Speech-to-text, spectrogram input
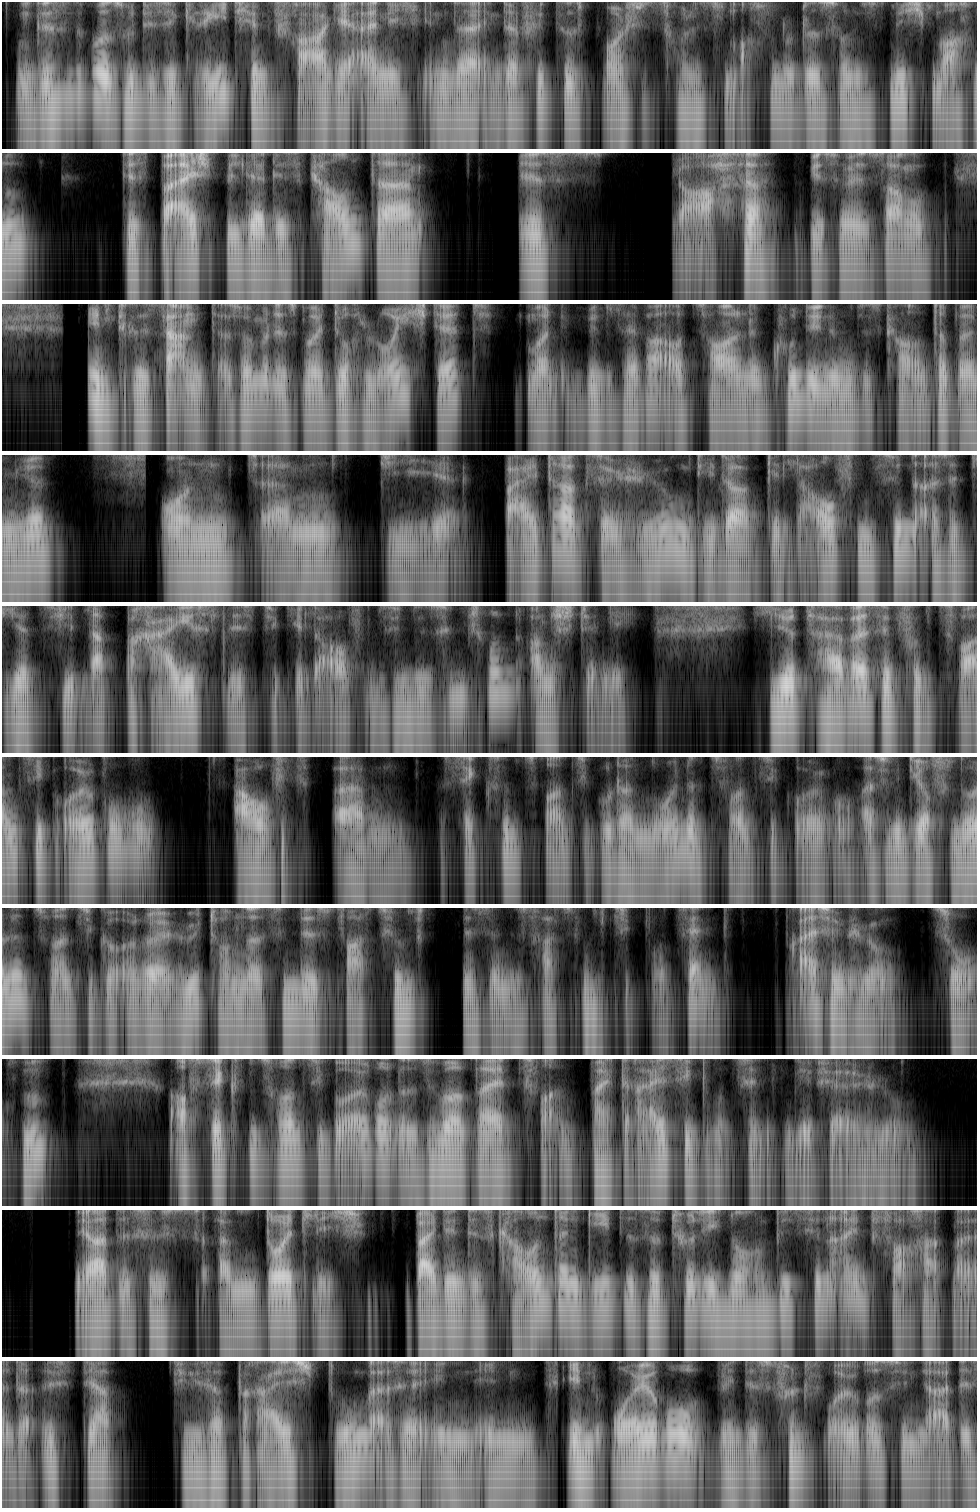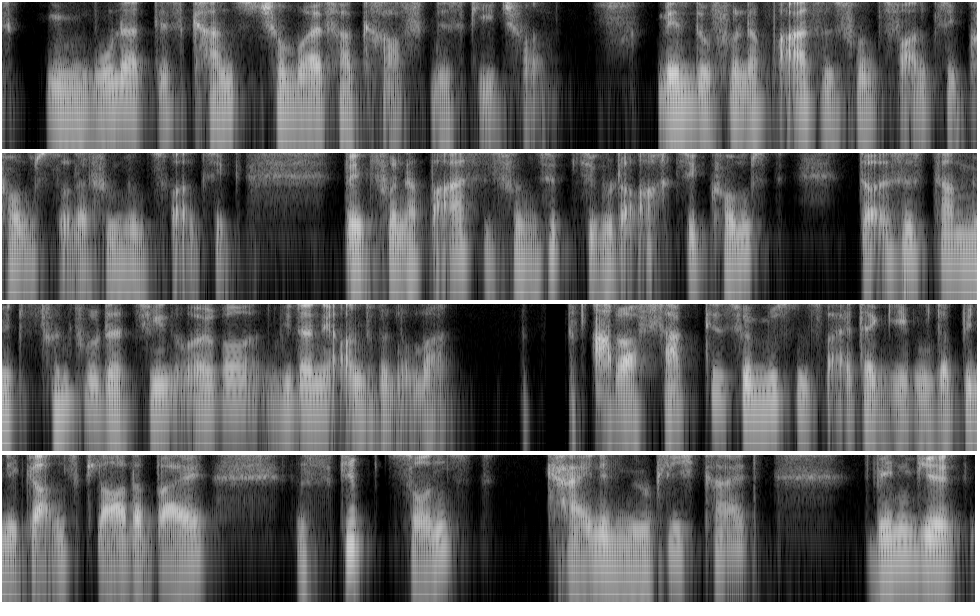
Und das ist immer so diese Gretchenfrage eigentlich in der, in der Fitnessbranche, soll ich es machen oder soll ich es nicht machen? Das Beispiel der Discounter ist, ja, wie soll ich sagen, interessant. Also wenn man das mal durchleuchtet, ich bin selber auch zahlender Kunde in einem Discounter bei mir, und ähm, die Beitragserhöhungen, die da gelaufen sind, also die jetzt in der Preisliste gelaufen sind, die sind schon anständig. Hier teilweise von 20 Euro auf ähm, 26 oder 29 Euro. Also wenn die auf 29 Euro erhöht haben, dann sind es fast 50, sind es fast 50 Prozent Preiserhöhung. So, hm? Auf 26 Euro, da sind wir bei, 20, bei 30 Prozent ungefähr Erhöhung. Ja, das ist ähm, deutlich. Bei den Discountern geht es natürlich noch ein bisschen einfacher, weil da ist der dieser Preissprung, also in, in, in Euro, wenn das 5 Euro sind, ja, das im Monat, das kannst schon mal verkraften, das geht schon. Wenn du von der Basis von 20 kommst oder 25, wenn du von der Basis von 70 oder 80 kommst, da ist es dann mit 5 oder 10 Euro wieder eine andere Nummer. Aber Fakt ist, wir müssen es weitergeben. Da bin ich ganz klar dabei. Es gibt sonst keine Möglichkeit, wenn wir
